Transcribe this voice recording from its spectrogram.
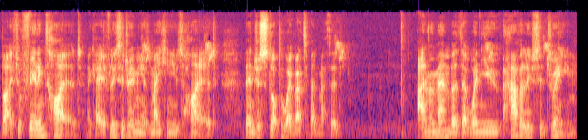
But if you're feeling tired, okay, if lucid dreaming is making you tired, then just stop the wake back to bed method and remember that when you have a lucid dream,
